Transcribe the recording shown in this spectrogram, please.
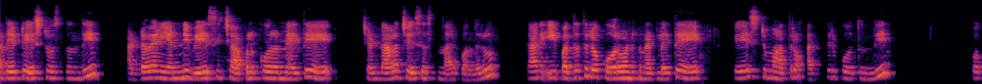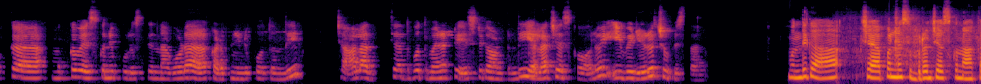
అదే టేస్ట్ వస్తుంది. అడ్డమైనవన్నీ వేసి చేపల కూరని అయితే చండాలం చేసేస్తున్నారు కొందరు. కానీ ఈ పద్ధతిలో కూర వండుకున్నట్లయితే టేస్ట్ మాత్రం అత్తిరిపోతుంది. ఒక్క ముక్క వేసుకుని పులుసు తిన్నా కూడా కడుపు నిండిపోతుంది. చాలా అత్యద్భుతమైన టేస్ట్గా ఉంటుంది. ఎలా చేసుకోవాలో ఈ వీడియోలో చూపిస్తాను. ముందుగా చేపల్ని శుభ్రం చేసుకున్నాక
